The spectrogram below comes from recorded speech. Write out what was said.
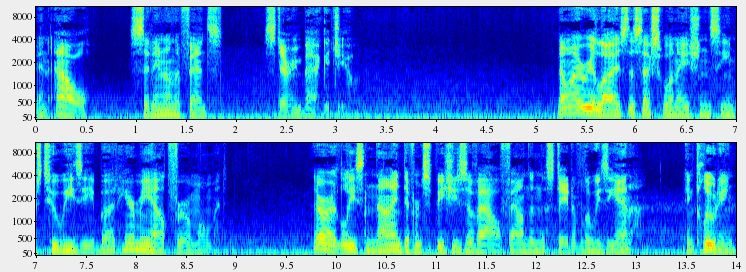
an owl sitting on the fence, staring back at you. Now, I realize this explanation seems too easy, but hear me out for a moment. There are at least nine different species of owl found in the state of Louisiana including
